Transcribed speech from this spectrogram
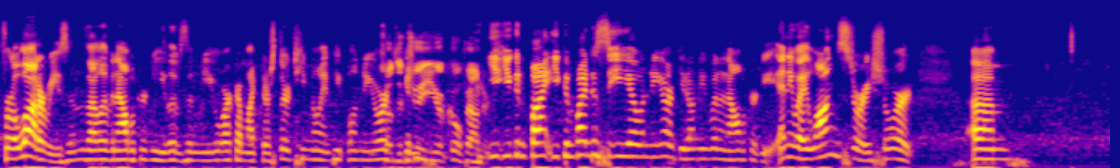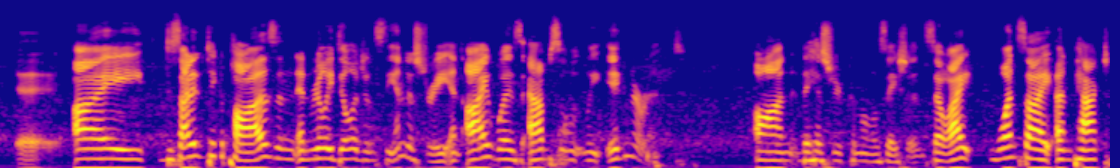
for a lot of reasons. I live in Albuquerque. He lives in New York. I'm like, there's 13 million people in New York. So the You can- two of you are co-founders. you, you can find you can find a CEO in New York. You don't need one in Albuquerque. Anyway, long story short, um, eh, I decided to take a pause and, and really diligence the industry, and I was absolutely ignorant on the history of criminalization. So I once I unpacked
